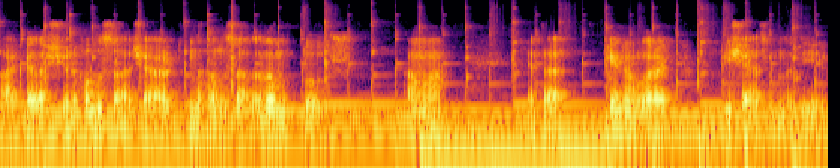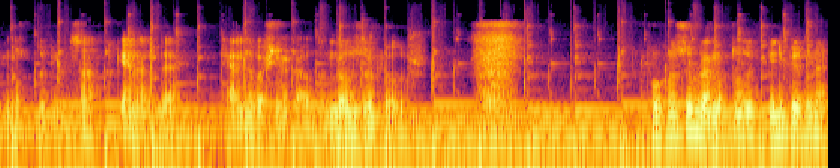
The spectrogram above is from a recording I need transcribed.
arkadaşları halı saha çağırdığında halı sahada da mutlu olur. Ama ya da genel olarak iş hayatında diyelim mutlu bir insan genelde kendi başına kaldığında huzurlu olur. Bu huzur ve mutluluk birbirine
